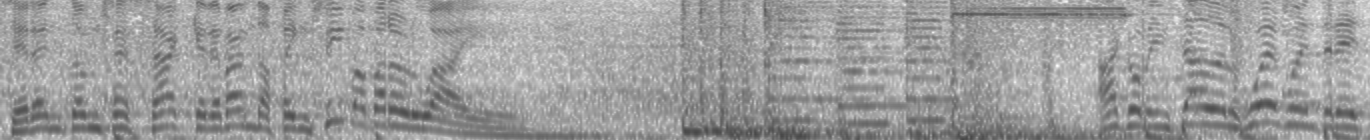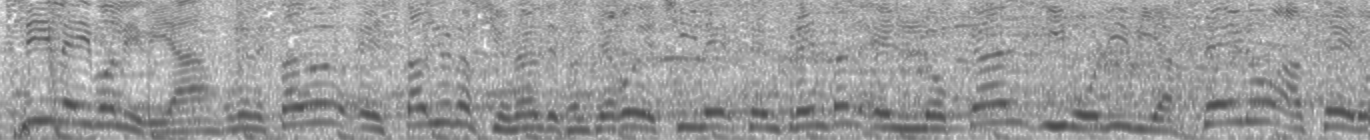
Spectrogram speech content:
Será entonces saque de banda ofensiva para Uruguay. Ha comenzado el juego entre Chile y Bolivia. En el Estadio, Estadio Nacional de Santiago de Chile se enfrentan el local y Bolivia 0 a 0.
